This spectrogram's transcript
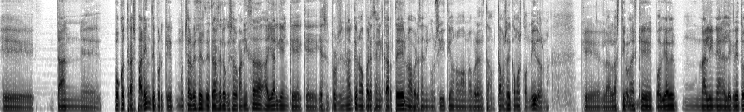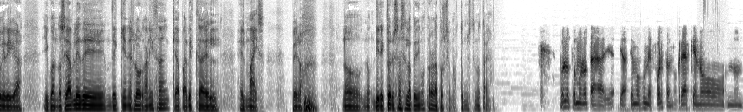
eh, tan eh, poco transparente, porque muchas veces detrás de lo que se organiza hay alguien que, que, es el profesional que no aparece en el cartel, no aparece en ningún sitio, no, no aparece, estamos ahí como escondidos, ¿no? Que la lástima es que podía haber una línea en el decreto que diga y cuando se hable de, de quienes lo organizan, que aparezca el, el MAIS. Pero, no, no, director, esa se la pedimos para la próxima. Tome usted nota. ¿eh? Bueno, tomo nota y, hacemos un esfuerzo. No creas que no, no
